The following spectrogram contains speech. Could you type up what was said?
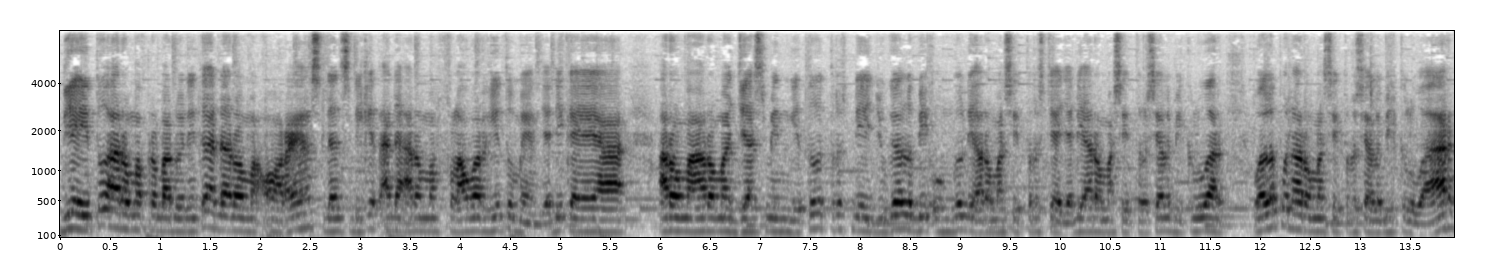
dia itu aroma perpaduan itu ada aroma orange dan sedikit ada aroma flower gitu men. Jadi kayak aroma-aroma jasmine gitu terus dia juga lebih unggul di aroma citrusnya jadi aroma citrusnya lebih keluar. Walaupun aroma citrusnya lebih keluar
